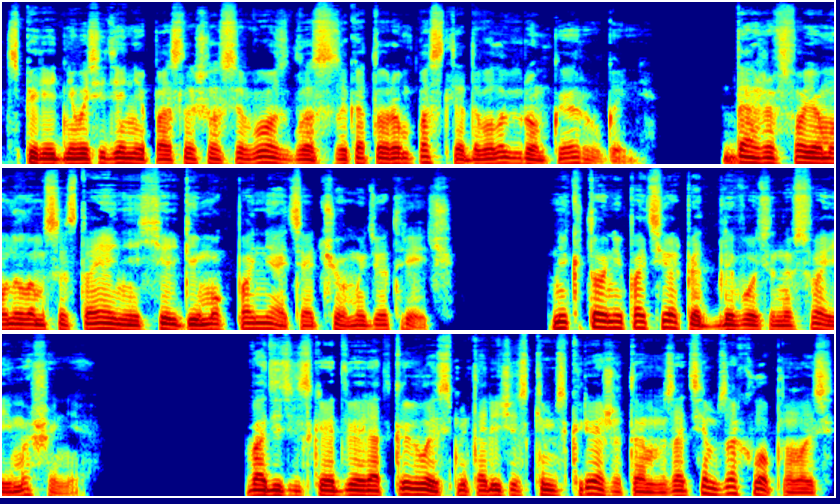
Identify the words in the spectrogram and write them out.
С переднего сиденья послышался возглас, за которым последовала громкая ругань. Даже в своем унылом состоянии Хельги мог понять, о чем идет речь. Никто не потерпит блевотины в своей машине. Водительская дверь открылась металлическим скрежетом, затем захлопнулась,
